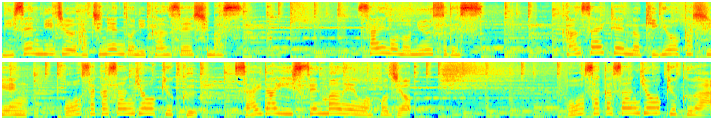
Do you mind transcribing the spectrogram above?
2028年度に完成します。最後のニュースです。関西圏の起業家支援、大阪産業局、最大1000万円を補助。大阪産業局は、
